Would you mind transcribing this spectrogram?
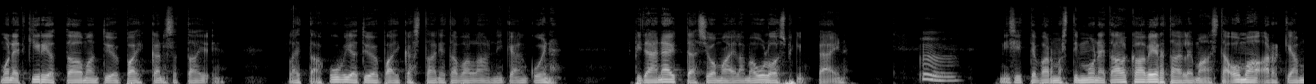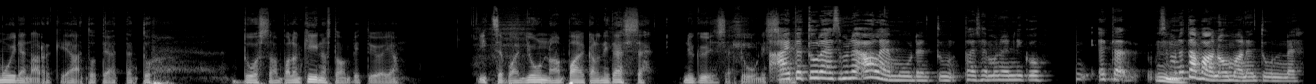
monet kirjoittaa oman työpaikkansa tai laittaa kuvia työpaikastaan ja tavallaan ikään kuin pitää näyttää se oma elämä uloskin päin, Mm. niin sitten varmasti monet alkaa vertailemaan sitä omaa arkea muiden arkea ja toteaa, että tu, tuossa on paljon kiinnostavampi työ ja itse vain junnaan paikallani tässä nykyisessä duunissa. Aita tulee semmoinen alemmuuden tunne, tai semmoinen niinku, että semmoinen mm. tavanomainen tunne.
